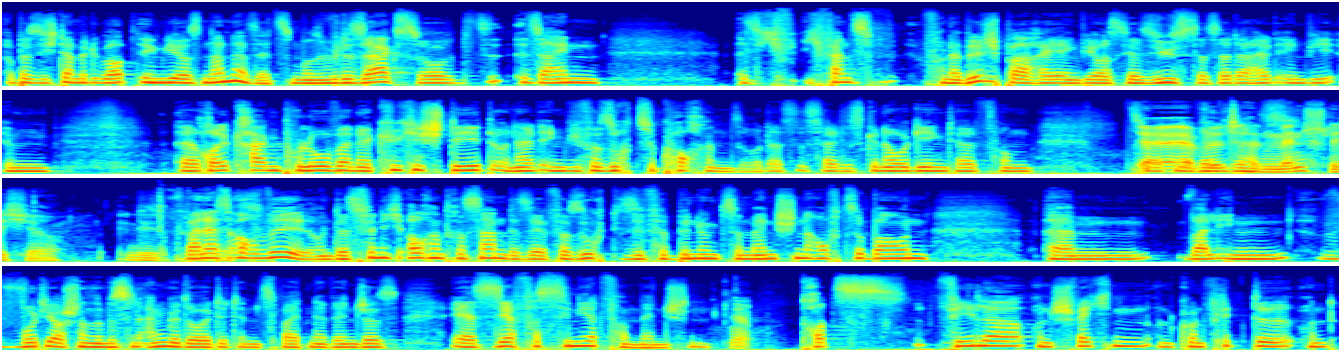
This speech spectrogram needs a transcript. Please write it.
ob er sich damit überhaupt irgendwie auseinandersetzen muss. Und wie du sagst, so sein, also ich, ich fand es von der Bildsprache irgendwie auch sehr süß, dass er da halt irgendwie im äh, Rollkragenpullover in der Küche steht und halt irgendwie versucht zu kochen. So, das ist halt das genaue Gegenteil vom. Ja, er wird halt menschlicher. Weil er es auch will. Und das finde ich auch interessant, dass er versucht, diese Verbindung zum Menschen aufzubauen ähm, weil ihn, wurde ja auch schon so ein bisschen angedeutet im zweiten Avengers, er ist sehr fasziniert vom Menschen. Ja. Trotz Fehler und Schwächen und Konflikte und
